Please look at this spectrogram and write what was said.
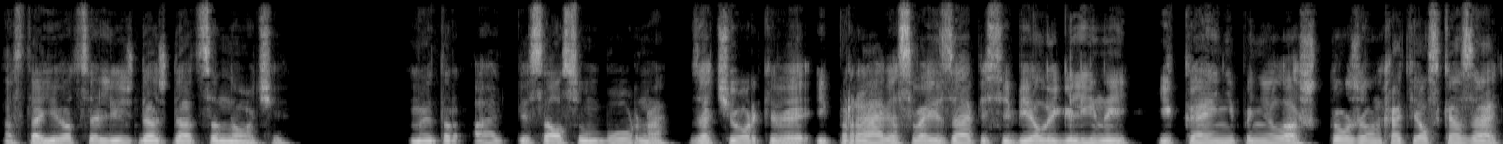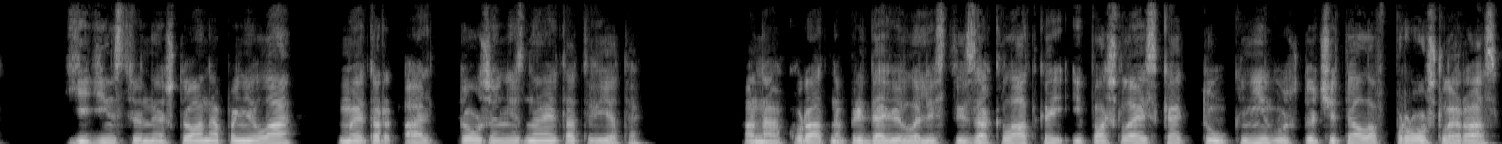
Остается лишь дождаться ночи. Мэтр Альт писал сумбурно, зачеркивая и правя свои записи белой глиной, и Кая не поняла, что же он хотел сказать. Единственное, что она поняла, мэтр Альт тоже не знает ответа. Она аккуратно придавила листы закладкой и пошла искать ту книгу, что читала в прошлый раз,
